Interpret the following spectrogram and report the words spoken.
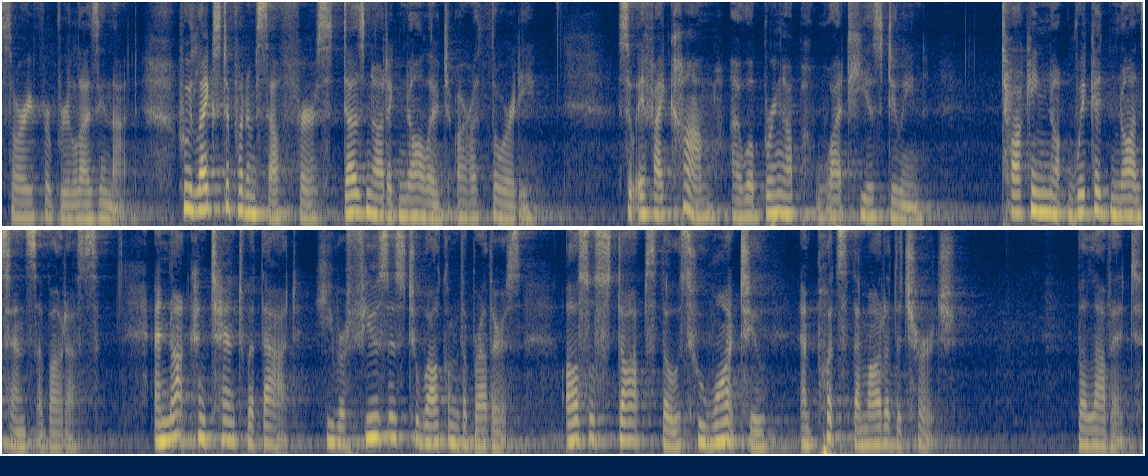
sorry for brutalizing that, who likes to put himself first, does not acknowledge our authority. So if I come, I will bring up what he is doing, talking wicked nonsense about us. And not content with that, he refuses to welcome the brothers, also stops those who want to, and puts them out of the church. Beloved,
